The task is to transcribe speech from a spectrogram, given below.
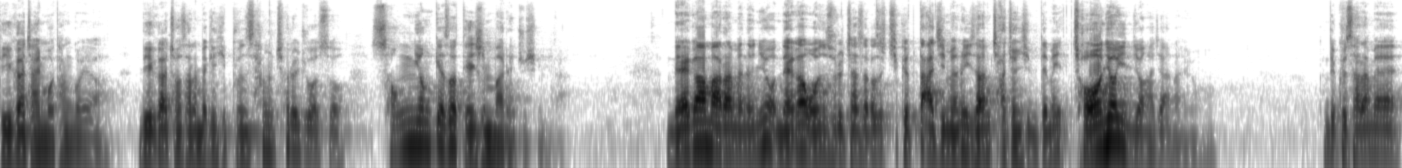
네가 잘못한 거야. 네가 저 사람에게 깊은 상처를 주었어. 성령께서 대신 말해 주십니다. 내가 말하면은요, 내가 원수를 찾아가서 직접 따지면은 이 사람 자존심 때문에 전혀 인정하지 않아요. 근데 그 사람의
